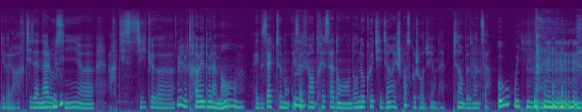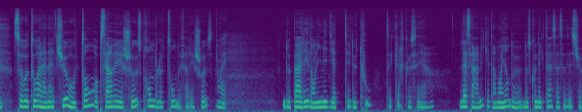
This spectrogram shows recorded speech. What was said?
des valeurs artisanales mhm. aussi, euh, artistiques. Euh. Oui, le travail de la main. Exactement. Et ça mhm. fait entrer ça dans, dans nos quotidiens. Et je pense qu'aujourd'hui, on a bien besoin de ça. Oh oui. Ce retour à la nature, au temps, observer les choses, prendre le temps de faire les choses. Ouais. De pas aller dans l'immédiateté de tout. C'est clair que c'est la céramique est un moyen de, de se connecter à ça, ça c'est sûr.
